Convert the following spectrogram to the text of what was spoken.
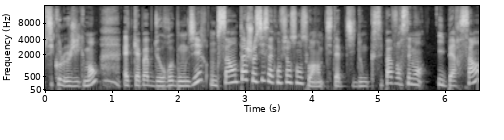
psychologiquement, être capable de rebondir. Donc ça entache aussi sa confiance en soi, hein, petit à petit. Donc c'est pas forcément hyper sain.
